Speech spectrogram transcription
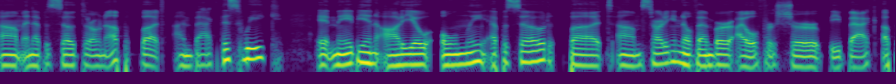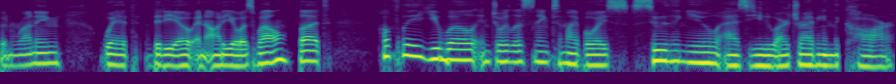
um, an episode thrown up. But I'm back this week it may be an audio only episode, but um, starting in November, I will for sure be back up and running with video and audio as well. But hopefully, you will enjoy listening to my voice soothing you as you are driving in the car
